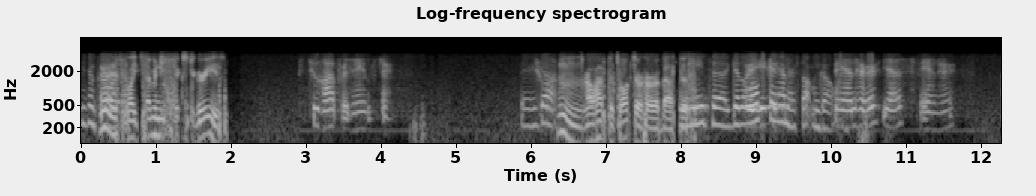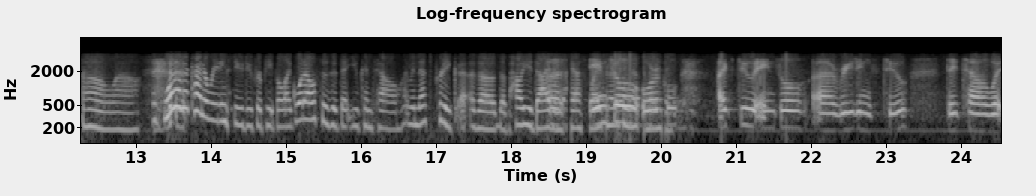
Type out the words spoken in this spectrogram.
He's in Yeah, it's like 76 degrees. It's too hot for the hamster. there you go. Hmm, I'll have to talk to her about You this. need to get a little fan or something going. Fan her, yes, fan her. Oh wow. What other kind of readings do you do for people? Like what else is it that you can tell? I mean, that's pretty good. The the how you died in Uh, the past life. angel oracle. I do angel uh, readings too. They tell what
